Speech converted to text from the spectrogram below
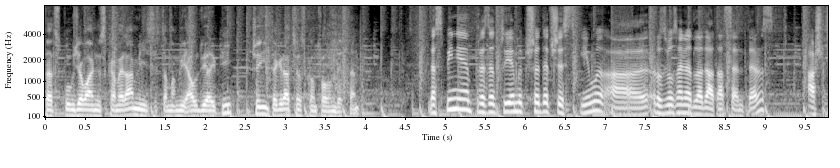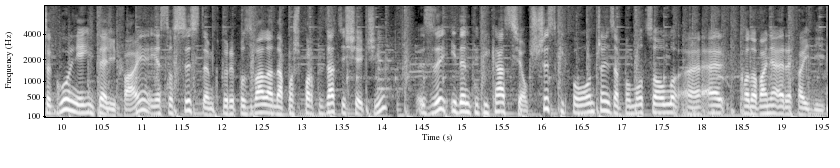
we współdziałaniu z kamerami i systemami audio IP, czy integracją z kontrolą dostępu. Na Spinie prezentujemy przede wszystkim rozwiązania dla data centers, a szczególnie Intelify. Jest to system, który pozwala na paszportyzację sieci z identyfikacją wszystkich połączeń za pomocą e, e, kodowania RFID.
